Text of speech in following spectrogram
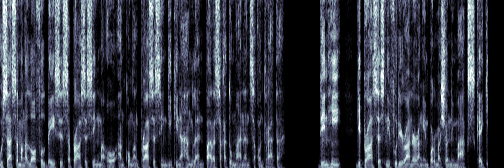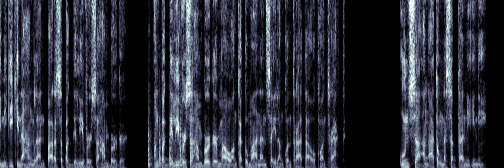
Usa sa mga lawful basis sa processing mao ang kung ang processing gikinahanglan para sa katumanan sa kontrata. Dinhi, Giprocess ni Foodie Runner ang impormasyon ni Max kay kinigi kinahanglan para sa pag-deliver sa hamburger. Ang pag-deliver sa hamburger mao ang katumanan sa ilang kontrata o contract. Unsa ang atong nasabtan ni ini,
